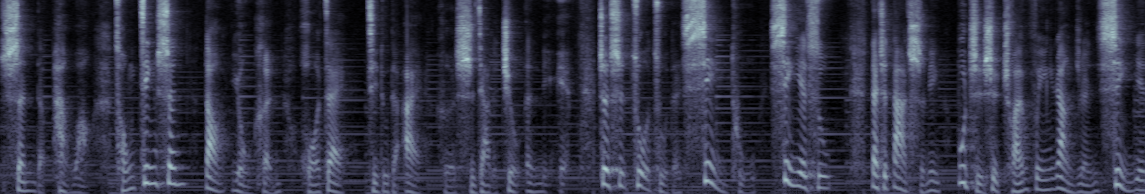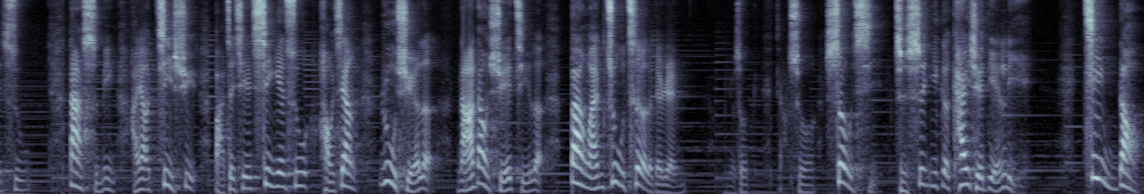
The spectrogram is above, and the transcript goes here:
生的盼望，从今生到永恒，活在基督的爱和十架的救恩里面。这是做主的信徒信耶稣，但是大使命不只是传福音，让人信耶稣。大使命还要继续把这些信耶稣、好像入学了、拿到学籍了、办完注册了的人，有时候讲说受洗只是一个开学典礼，进到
